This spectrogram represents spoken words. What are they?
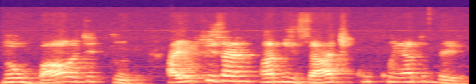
num balde e tudo. Aí eu fiz a amizade com o cunhado dele.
